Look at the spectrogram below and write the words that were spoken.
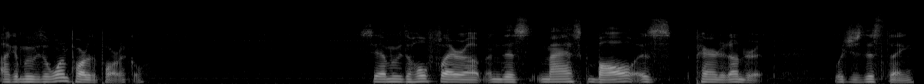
I can move the one part of the particle see I move the whole flare up and this mask ball is parented under it which is this thing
